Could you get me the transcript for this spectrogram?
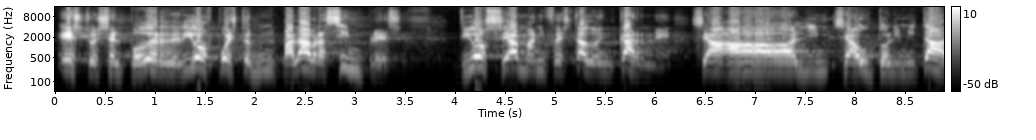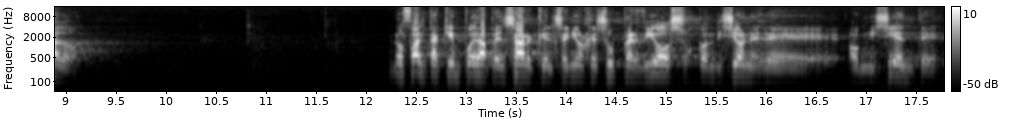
Esto es el poder de Dios puesto en palabras simples Dios se ha manifestado en carne, se ha, autolimitado. No falta quien pueda pensar que el Señor Jesús perdió sus condiciones de omnisciente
